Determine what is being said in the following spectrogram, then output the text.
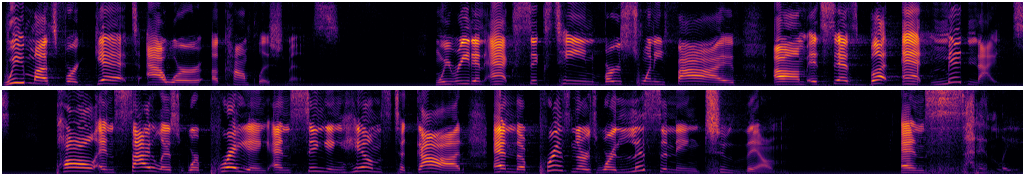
we must forget our accomplishments. we read in Acts 16, verse 25, um, it says, But at midnight, Paul and Silas were praying and singing hymns to God, and the prisoners were listening to them. And suddenly,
